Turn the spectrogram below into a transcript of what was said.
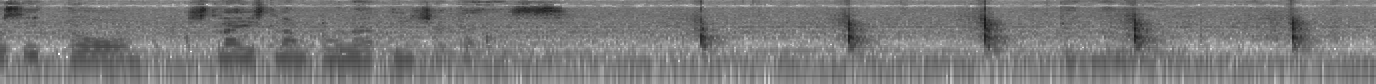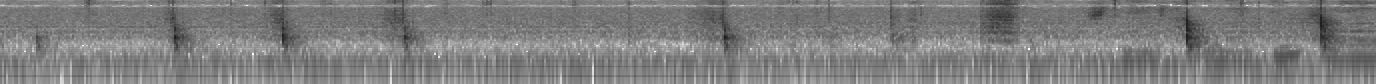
Tapos ito, slice lang po natin siya guys. Ganyan. Slice siya.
